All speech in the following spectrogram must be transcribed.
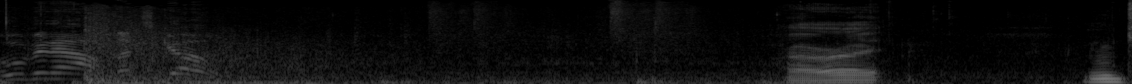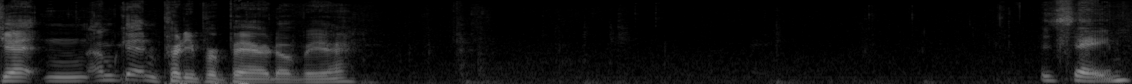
Moving out. Let's go. All right. I'm getting I'm getting pretty prepared over here. The same.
